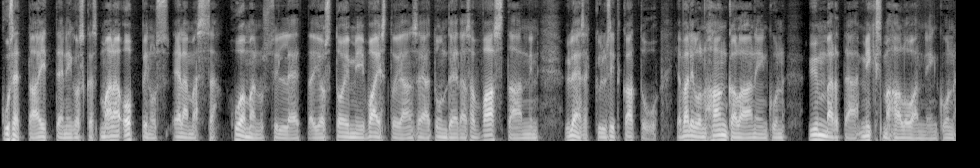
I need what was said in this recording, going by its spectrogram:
kusettaa itteeni, koska mä oon oppinut elämässä, huomannut sille, että jos toimii vaistojansa ja tunteitansa vastaan, niin yleensä kyllä sit katuu. Ja välillä on hankalaa niin kuin ymmärtää, miksi mä haluan niin kuin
